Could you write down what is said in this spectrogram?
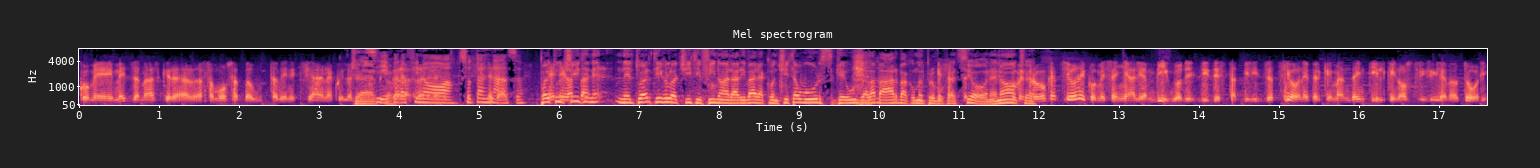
come mezza maschera la famosa bautta veneziana, quella che- Certo. Sì, quella fino a- sotto al Esatto. naso. Poi E- tu e la citi ba- ne- nel tuo articolo citi fino ad arrivare a Concita Wurst che usa la barba come provocazione, no? come Cioè- provocazione e come segnale ambiguo di, di destabilizzazione perché manda in tilt i nostri rilevatori.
